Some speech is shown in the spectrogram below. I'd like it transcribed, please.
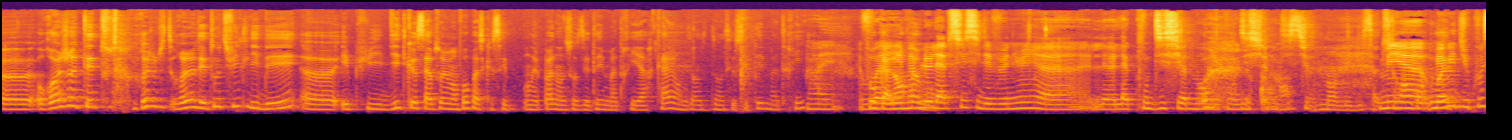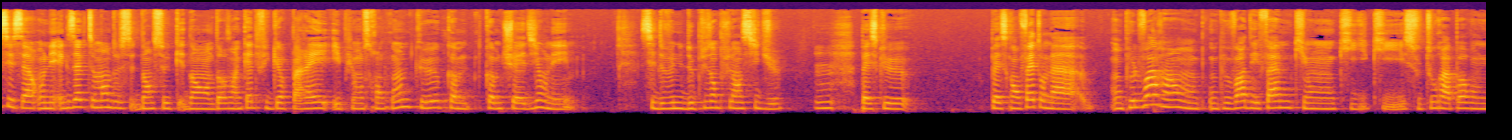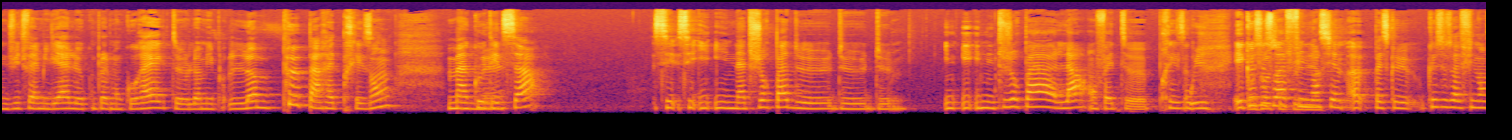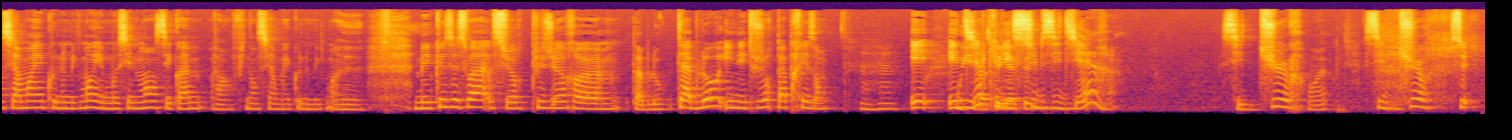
euh, rejetez, tout, rejetez, tout de suite l'idée euh, et puis dites que c'est absolument faux parce que c'est on n'est pas dans une société matriarcale, on est dans, une société matri. Ouais. Vous voyez, même le lapsus, il est venu euh, le, conditionnement, le conditionnement. Le conditionnement mais, mais oui, du coup, c'est ça. On est exactement de, dans, ce, dans, dans un cas de figure pareil et puis on se rend compte que, comme, comme tu as dit, on est, c'est devenu de plus en plus insidieux. Mm. Parce que parce qu'en fait, on, a, on peut le voir, hein, on, peut voir des femmes qui, ont, qui, qui, sous tout rapport, ont une vie familiale complètement correcte. L'homme peut paraître présent, mais à côté de ça, c'est il, n'a toujours pas de. de, de il, n'est toujours pas là en fait euh, présent oui, et que ce soit financièrement euh, parce que que ce soit financièrement économiquement émotionnellement c'est quand même enfin financièrement économiquement euh, mais que ce soit sur plusieurs tableaux tableaux il n'est toujours pas présent Mhm. Et, et dire qu'il est subsidiaire, c'est dur. C'est dur.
